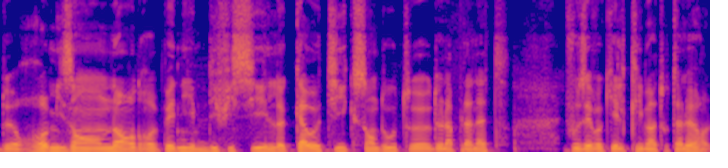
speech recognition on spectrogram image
de remise en ordre pénible, difficile, chaotique sans doute de la planète. Vous évoquiez le climat tout à l'heure.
